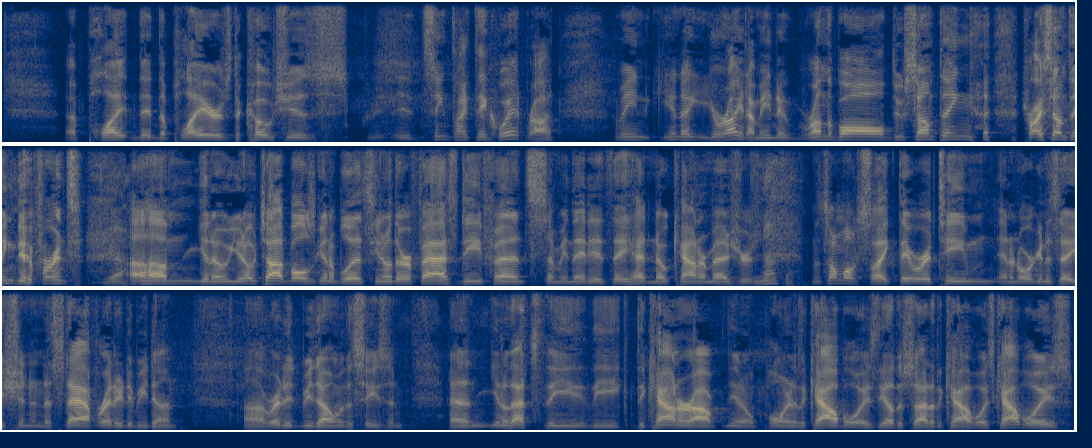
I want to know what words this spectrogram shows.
a play the, the players, the coaches. It seems like they quit, Rod. I mean, you know, you're right. I mean, run the ball, do something, try something different. Yeah. Um, you know, you know, Todd Bowles going to blitz. You know, they're a fast defense. I mean, they did. They had no countermeasures. Nothing. It's almost like they were a team and an organization and a staff ready to be done. Uh, ready to be done with the season, and you know that's the the the counter you know point of the Cowboys. The other side of the Cowboys, Cowboys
